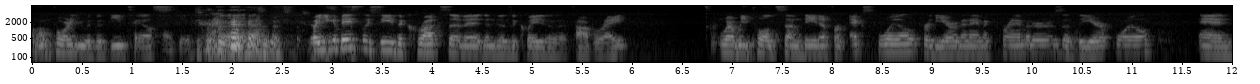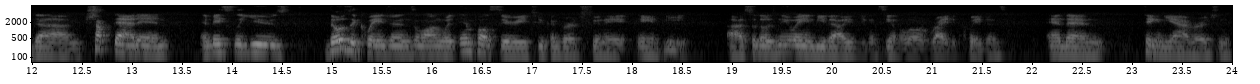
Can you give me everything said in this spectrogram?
I won't bore you with the details. Thank you. But you can basically see the crux of it in those equations in the top right, where we pulled some data from Xfoil for the aerodynamic parameters of the airfoil and um, chucked that in and basically used those equations along with impulse theory to converge to an A, a and B. Uh, so those new A and B values you can see on the lower right equations, and then taking the average and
